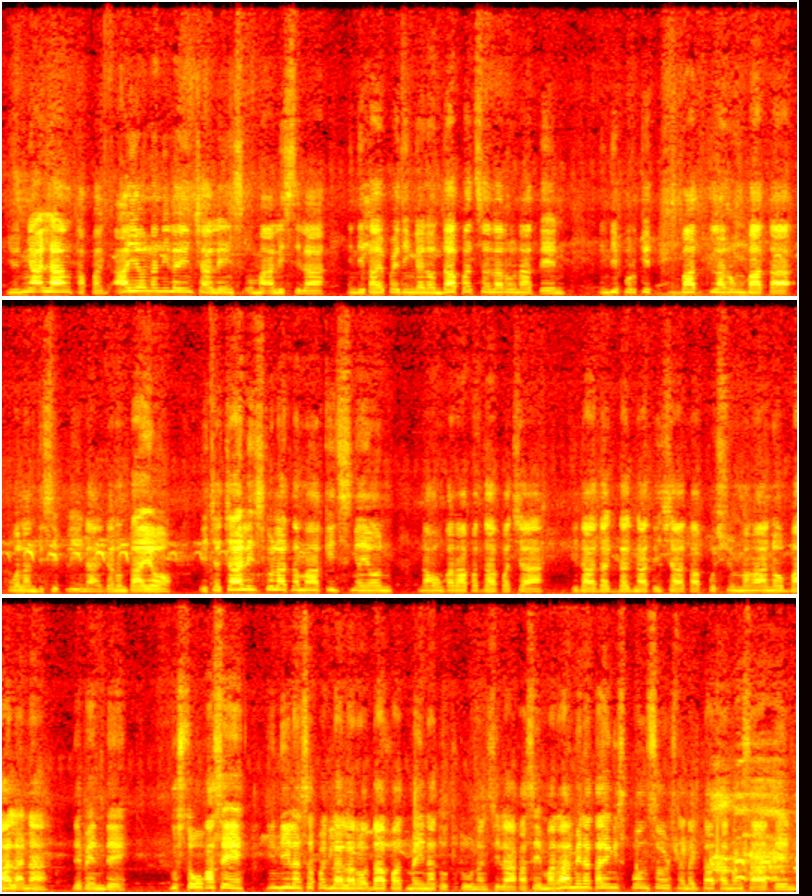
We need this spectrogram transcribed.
Yun nga lang, kapag ayaw na nila yung challenge, umaalis sila, hindi tayo pwedeng ganon. Dapat sa laro natin, hindi porkit bat, larong bata, walang disiplina. Ganon tayo. I-challenge ko lahat ng mga kids ngayon na kung karapat dapat siya, idadagdag natin siya. Tapos yung mga ano, bala na. Depende. Gusto ko kasi, hindi lang sa paglalaro, dapat may natututunan sila. Kasi marami na tayong sponsors na nagtatanong sa atin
